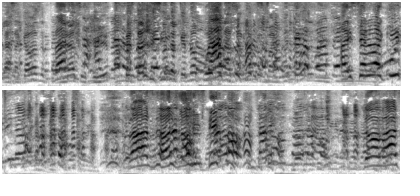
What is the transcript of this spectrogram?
las acabas de poner Vas. a sufrir. Me están diciendo que no pueden Vas. hacerlo con hacer. Ahí está el vaquito. Vas, vas, vas. No, vas.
